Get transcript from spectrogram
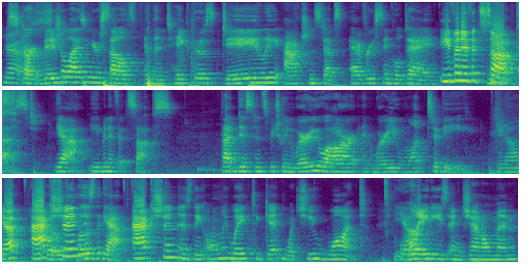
Yes. Start visualizing yourself and then take those daily action steps every single day Even if it sucks. Yeah, even if it sucks. That distance between where you are and where you want to be. You know? Yep. Action. Close, the gap. Action is the only way to get what you want, Yep. ladies and gentlemen.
